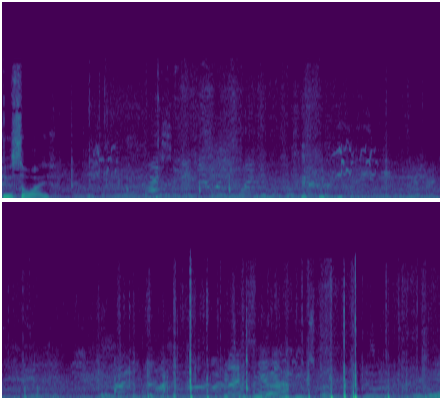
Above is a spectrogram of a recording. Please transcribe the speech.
give us a wave. Kids could do that with you in Spain.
